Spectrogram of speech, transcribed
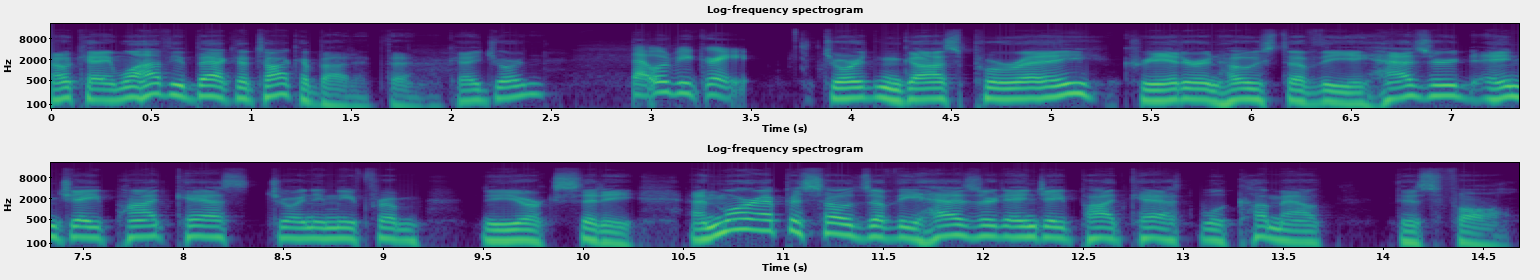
Okay, and we'll have you back to talk about it then. Okay, Jordan? That would be great. Jordan Gass-Poore, creator and host of the Hazard NJ podcast, joining me from New York City. And more episodes of the Hazard NJ podcast will come out this fall.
